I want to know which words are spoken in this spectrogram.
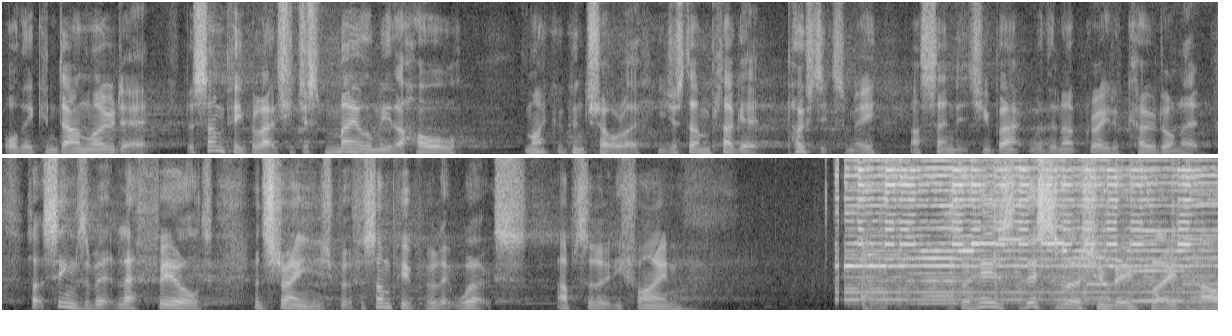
or they can download it, but some people actually just mail me the whole microcontroller. You just unplug it, post it to me, I'll send it to you back with an upgrade of code on it. So that seems a bit left field and strange, but for some people it works absolutely fine. So here's this version being played now.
